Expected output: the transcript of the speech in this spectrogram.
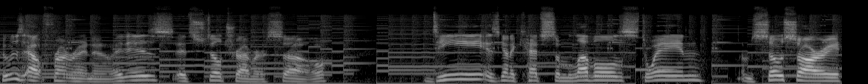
who is out front right now? It is, it's still Trevor, so... D is going to catch some levels. Dwayne, I'm so sorry.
